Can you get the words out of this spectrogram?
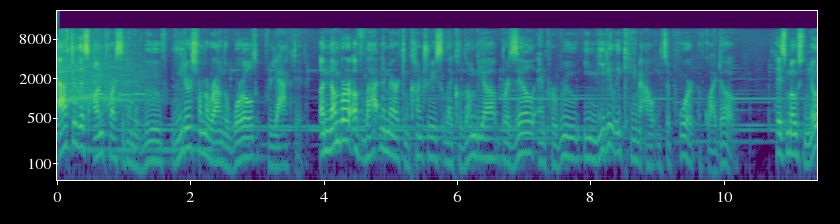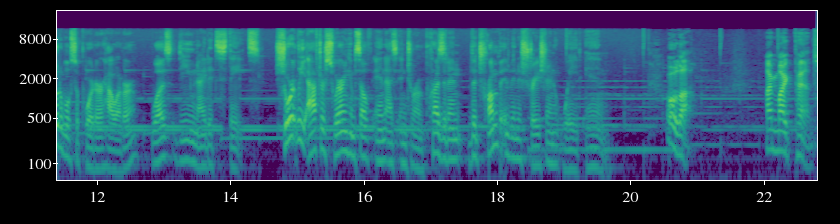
After this unprecedented move, leaders from around the world reacted. A number of Latin American countries like Colombia, Brazil, and Peru immediately came out in support of Guaido. His most notable supporter, however, was the United States. Shortly after swearing himself in as interim president, the Trump administration weighed in. Hola, I'm Mike Pence,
